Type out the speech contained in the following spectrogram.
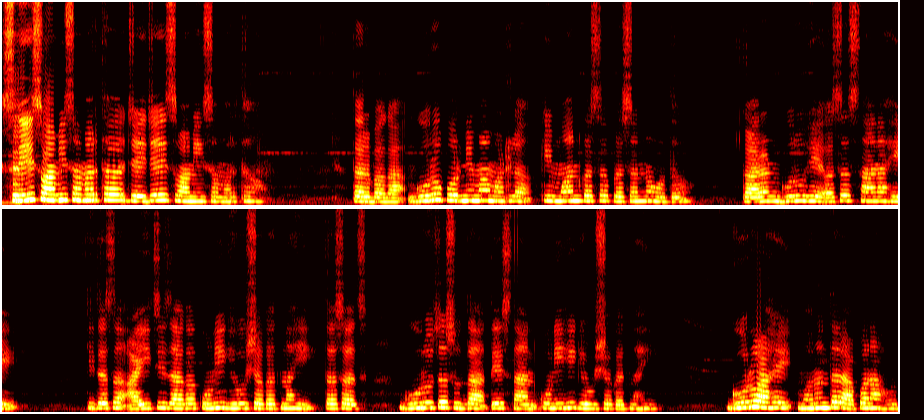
श्री स्वामी समर्थ जय जय स्वामी समर्थ. तर बघा गुरुपौर्णिमा म्हटलं की मन कसं प्रसन्न होतं? कारण गुरु हे असं स्थान आहे की जसं आईची जागा कोणी घेऊ शकत नाही तसंच गुरुचं सुद्धा ते स्थान कोणीही घेऊ शकत नाही. गुरु आहे म्हणून तर आपण आहोत.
